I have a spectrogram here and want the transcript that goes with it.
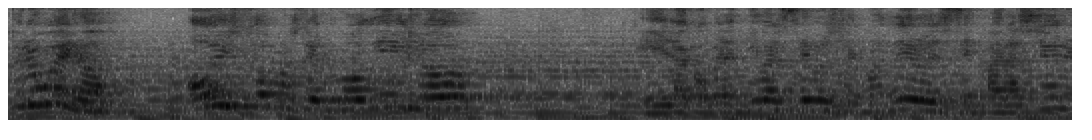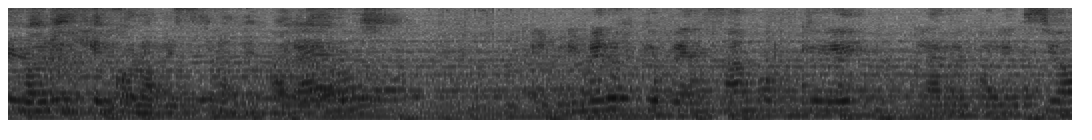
Pero bueno, hoy somos el modelo, la cooperativa del cero es el modelo de separación en origen con los vecinos de separados el primero es que pensamos que la recolección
